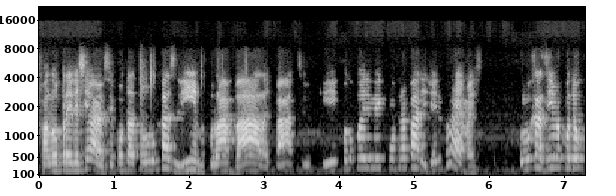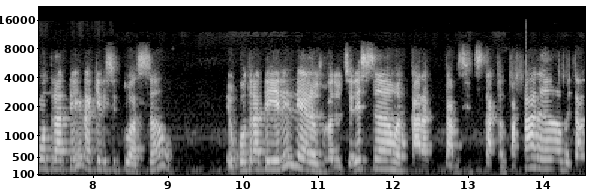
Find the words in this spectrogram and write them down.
falou para ele assim: ah, você contratou o Lucas Lima por uma bala, pá, não sei o quê, e colocou ele meio que contra a parede. Aí ele falou: é, mas o Lucas Lima, quando eu contratei naquela situação, eu contratei ele, ele era um jogador de seleção, era um cara que estava se destacando pra caramba e tal.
